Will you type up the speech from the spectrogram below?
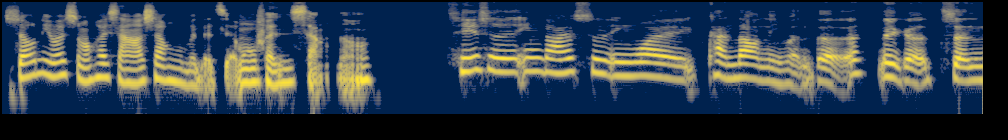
小你为什么会想要上我们的节目分享呢？其实应该是因为看到你们的那个真，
